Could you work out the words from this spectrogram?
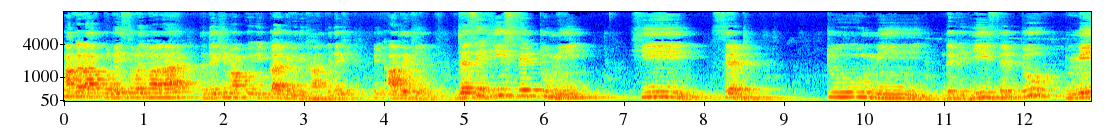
अगर आपको नहीं समझ में आ रहा है तो देखिए मैं आपको एक करके भी दिखाते देखिए आप देखिए। जैसे he said to me he said to me देखिए ही सेड टू मी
